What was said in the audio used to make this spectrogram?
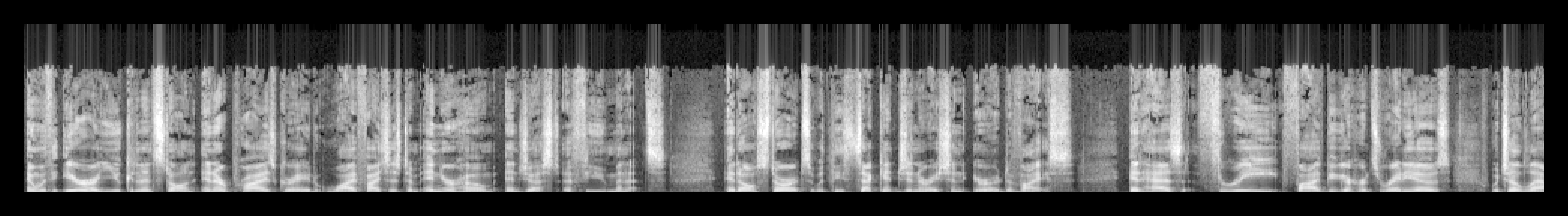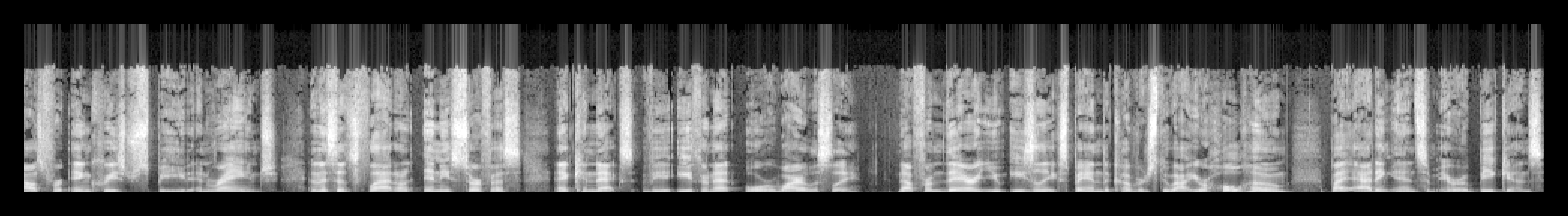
And with Eero, you can install an enterprise grade Wi Fi system in your home in just a few minutes. It all starts with the second generation Eero device. It has three 5 gigahertz radios, which allows for increased speed and range. And it sits flat on any surface and connects via Ethernet or wirelessly. Now, from there, you easily expand the coverage throughout your whole home by adding in some Eero beacons.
